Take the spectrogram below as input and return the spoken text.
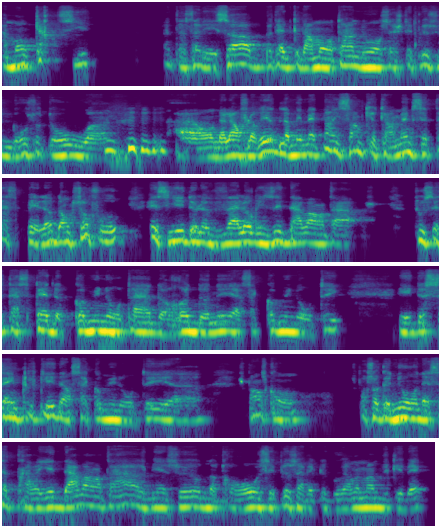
à mon quartier, tu ça, peut-être que dans mon temps, nous, on s'achetait plus une grosse auto ou euh, on allait en Floride, là, mais maintenant, il semble qu'il y a quand même cet aspect-là. Donc, ça, il faut essayer de le valoriser davantage. Tout cet aspect de communautaire, de redonner à sa communauté et de s'impliquer dans sa communauté. Euh, je pense qu'on. C'est pour ça que nous, on essaie de travailler davantage, bien sûr. Notre rôle, c'est plus avec le gouvernement du Québec,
